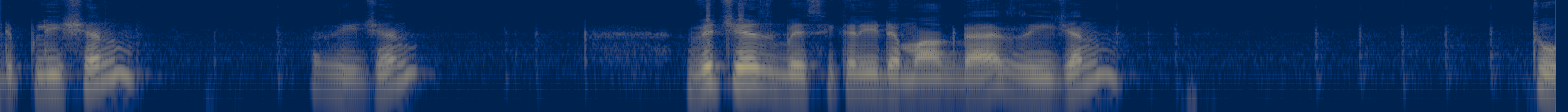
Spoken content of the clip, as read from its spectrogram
depletion region which is basically demarked as region 2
